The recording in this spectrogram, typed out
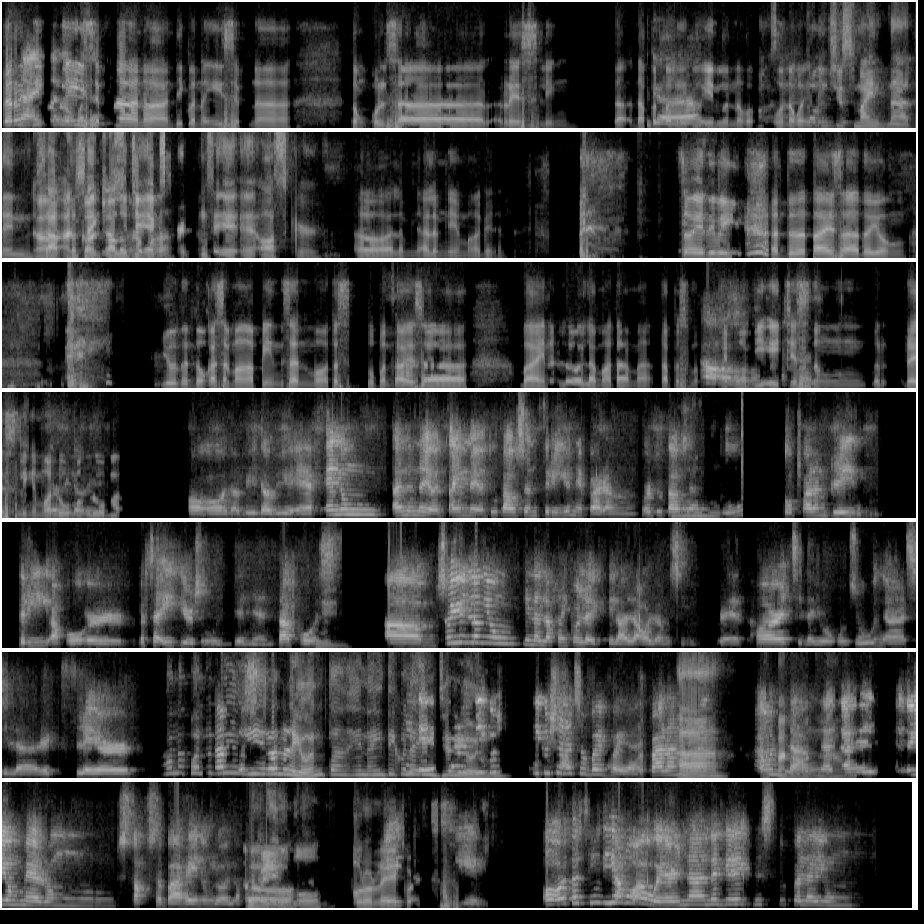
Pero hindi ko naisip na, ano ah, hindi ko naisip na tungkol sa wrestling. Da- dapat pala Yeah. yung inuna ko, una ko ini. Unconscious mind natin. Ah, Sakto psychology mind. expert ng si eh, eh, Oscar. Oo, alam niya, alam niya yung mga ganyan. so anyway, ando na tayo sa ano yung yung nandun ka sa mga pinsan mo, tapos pupunta tayo sa bahay ng lola mo, tama? Tapos ma- may mga. VHS ng wrestling, yung mga lumang-luma. Oo, WWF. Eh nung ano na yun, time na yun, 2003 yun eh, parang, or 2002. So parang grade 3 ako or basta 8 years old, ganyan. Tapos, Hmm. um, so yun lang yung kinalaki ko, like kilala ko lang si Bret Hart, sila Yokozuna, sila Ric Flair. Ano pa na yung era na yun? Tangina, hindi ko na-enjoy yun. Hindi ko, hindi ko siya nasubaybayan. Parang Ah, taon Napanood lang na dahil ito yung merong stock sa bahay ng lola ko. Available. Puro records. Oo, tapos hindi ako aware na nag-exist pa pala yung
